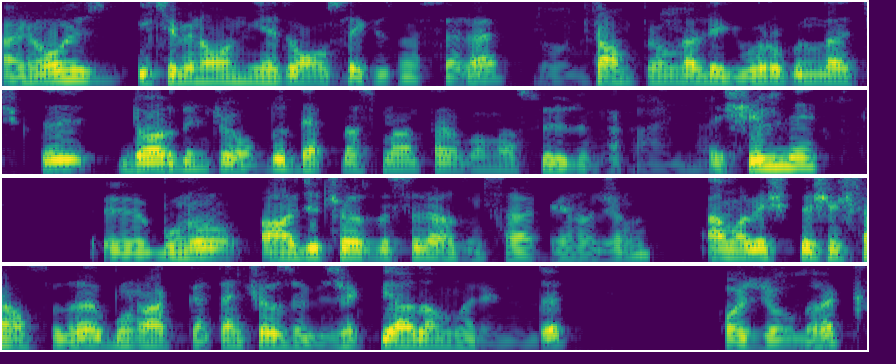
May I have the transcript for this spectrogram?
Yani o yüzden 2017-18 mesela Doğru. Şampiyonlar Ligi grubundan çıktı. Dördüncü oldu. Deplasman performansı yüzünden. Aynen E şimdi e, bunu acil çözmesi lazım Sergen Hoca'nın. Ama Beşiktaş'ın şansı da bunu hakikaten çözebilecek bir adam var elinde. Hoca olarak.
